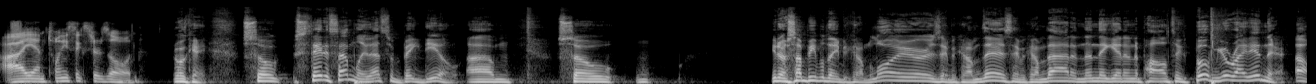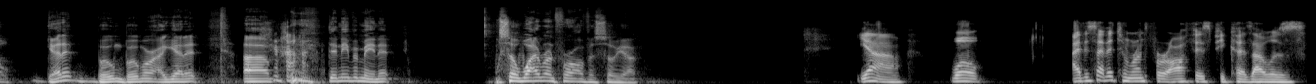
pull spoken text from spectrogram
I am 26 years old. Okay, so state assembly, that's a big deal. Um, so you know, some people they become lawyers, they become this, they become that, and then they get into politics. Boom, you're right in there. Oh, get it? Boom, boomer, I get it. Um, didn't even mean it. So why run for office so young? Yeah, well, I decided to run for office because I was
